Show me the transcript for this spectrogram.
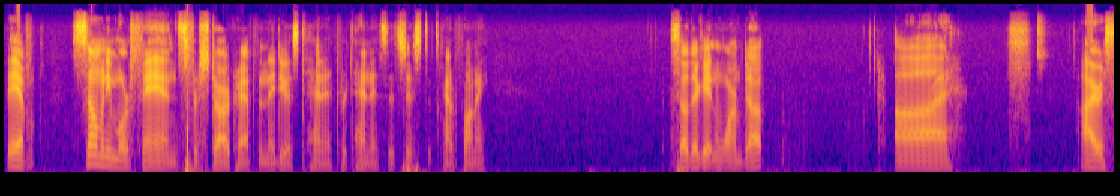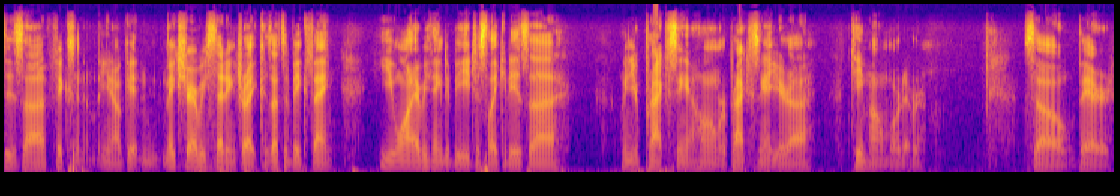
they have so many more fans for StarCraft than they do as tennis for tennis. It's just it's kind of funny. So they're getting warmed up. Uh, Iris is uh, fixing, you know, getting make sure every setting's right because that's a big thing. You want everything to be just like it is uh, when you're practicing at home or practicing at your uh, team home or whatever. So they're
